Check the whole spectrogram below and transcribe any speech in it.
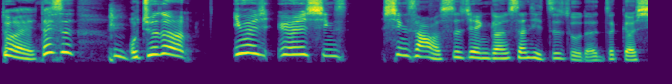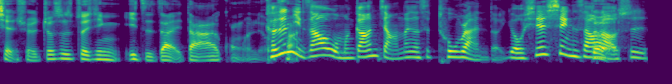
对，但是 我觉得，因为因为性。性骚扰事件跟身体自主的这个显学，就是最近一直在大家广为流传。可是你知道，我们刚刚讲那个是突然的，有些性骚扰是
